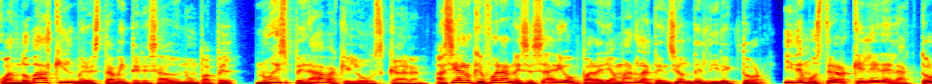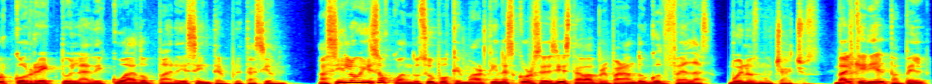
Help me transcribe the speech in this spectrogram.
Cuando Val Kilmer estaba interesado en un papel, no esperaba que lo buscaran. Hacía lo que fuera necesario para llamar la atención del director y demostrar que él era el actor correcto, el adecuado para esa interpretación. Así lo hizo cuando supo que Martin Scorsese estaba preparando Goodfellas, Buenos Muchachos. Val quería el papel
